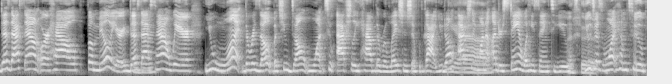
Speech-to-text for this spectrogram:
does that sound or how familiar does mm-hmm. that sound where you want the result but you don't want to actually have the relationship with God. You don't yeah. actually want to understand what he's saying to you. You just want him to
